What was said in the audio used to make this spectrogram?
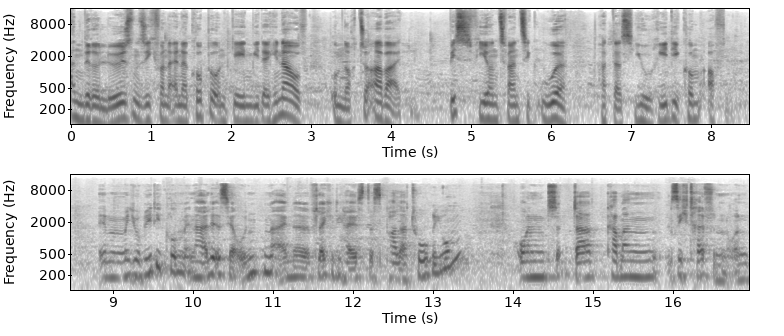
andere lösen sich von einer Gruppe und gehen wieder hinauf, um noch zu arbeiten. Bis 24 Uhr hat das Juridikum offen. Im Juridikum in Halle ist ja unten eine Fläche, die heißt das Parlatorium. Und da kann man sich treffen und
